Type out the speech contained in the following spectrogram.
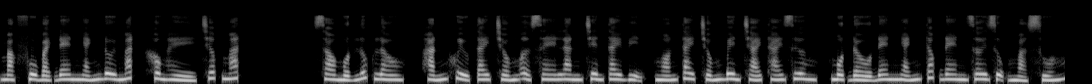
Mặc phù bạch đen nhánh đôi mắt không hề chớp mắt. Sau một lúc lâu, hắn khuỷu tay chống ở xe lăn trên tay vịn, ngón tay chống bên trái thái dương, một đầu đen nhánh tóc đen rơi rụng mà xuống.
